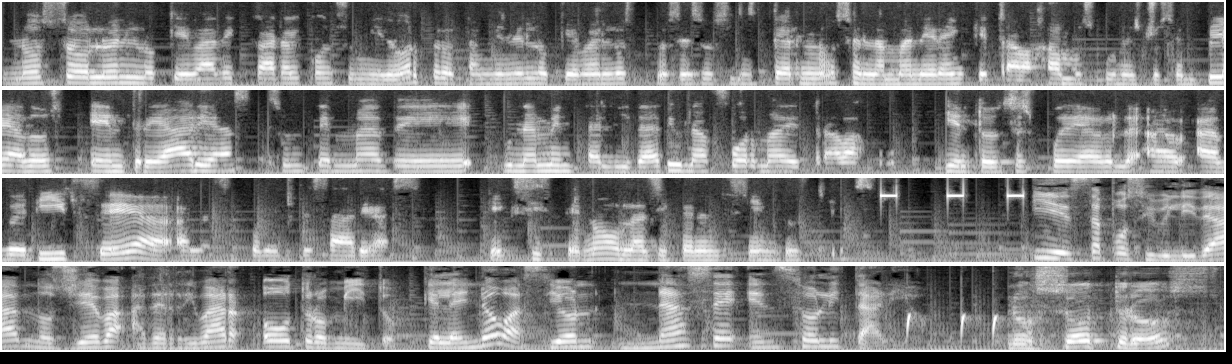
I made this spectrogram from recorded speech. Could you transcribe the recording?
no solo en lo que va de cara al consumidor, pero también en lo que va en los procesos internos, en la manera en que trabajamos con nuestros empleados, entre áreas. Es un tema de una mentalidad y una forma de trabajo. Y entonces puede abrirse a, a las diferentes áreas que existen, ¿no? Las diferentes industrias. Y esta posibilidad nos lleva a derribar otro mito, que la innovación nace en solitario. Nosotros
